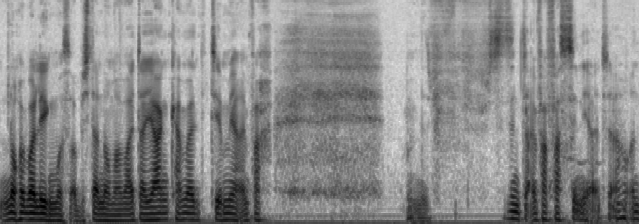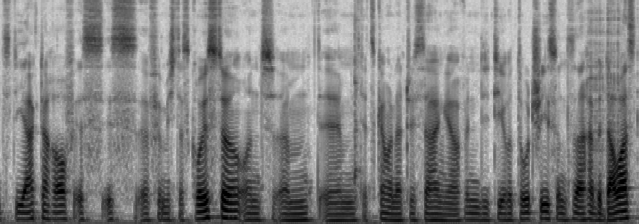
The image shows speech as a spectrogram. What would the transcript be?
noch überlegen muss, ob ich dann nochmal weiterjagen kann, weil die Tiere mir einfach sind einfach fasziniert. Ja? Und die Jagd darauf ist, ist äh, für mich das Größte. Und ähm, ähm, jetzt kann man natürlich sagen, ja, wenn die Tiere totschießt und nachher bedauerst,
